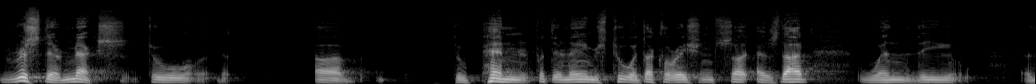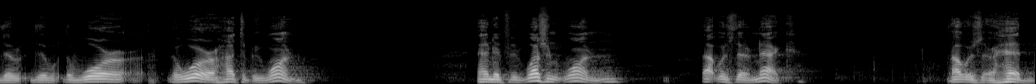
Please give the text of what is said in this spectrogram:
risk their necks to uh, to pen, put their names to a declaration such as that when the, the, the, the, war, the war had to be won. And if it wasn't won, that was their neck, that was their head.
